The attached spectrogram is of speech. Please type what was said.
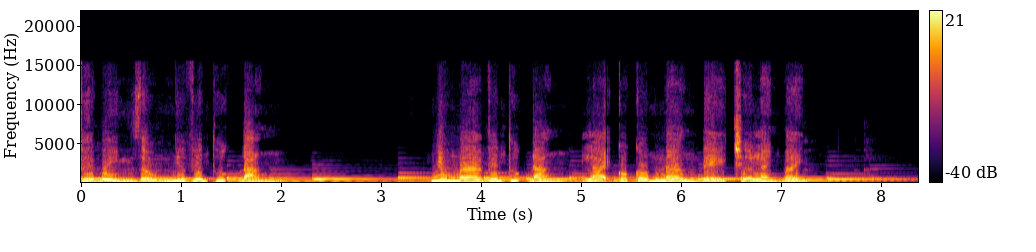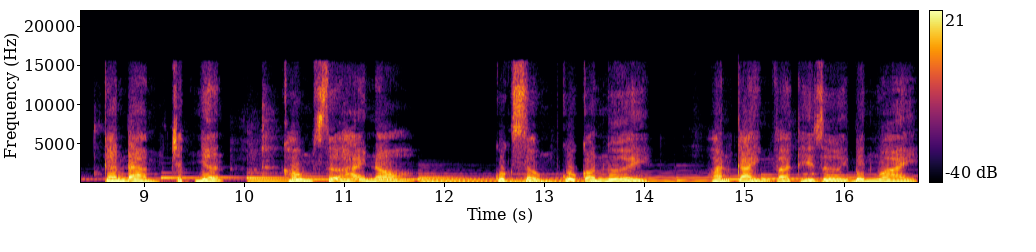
phê bình giống như viên thuốc đắng. Nhưng mà viên thuốc đắng lại có công năng để chữa lành bệnh. Can đảm chấp nhận, không sợ hãi nó. Cuộc sống của con người, hoàn cảnh và thế giới bên ngoài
